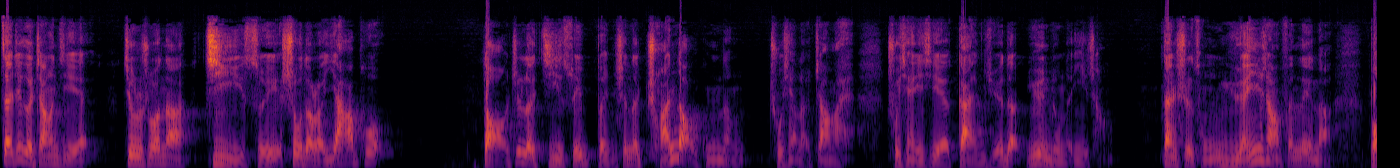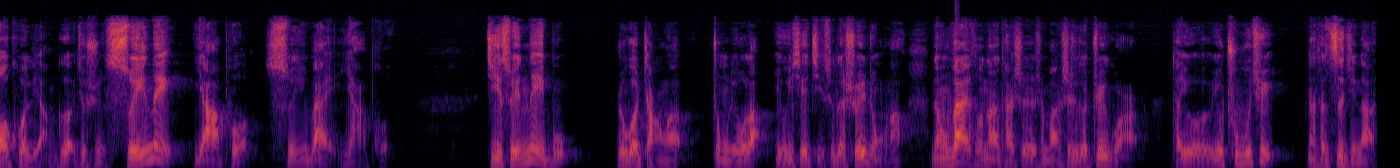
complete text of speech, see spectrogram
在这个章节就是说呢，脊髓受到了压迫。导致了脊髓本身的传导功能出现了障碍，出现一些感觉的运动的异常。但是从原因上分类呢，包括两个，就是髓内压迫、髓外压迫。脊髓内部如果长了肿瘤了，有一些脊髓的水肿了，那么外头呢，它是什么？是这个椎管，它又又出不去，那它自己呢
